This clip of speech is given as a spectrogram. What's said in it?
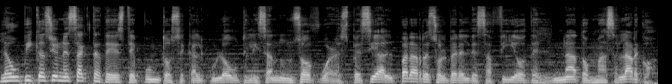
La ubicación exacta de este punto se calculó utilizando un software especial para resolver el desafío del nado más largo,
